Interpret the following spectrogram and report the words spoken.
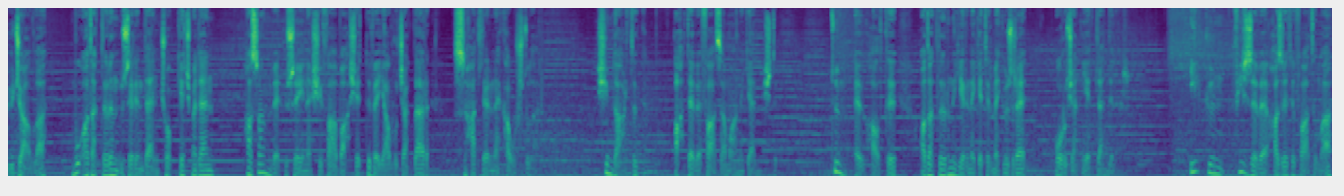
Yüce Allah bu adakların üzerinden çok geçmeden Hasan ve Hüseyin'e şifa bahşetti ve yavrucaklar sıhhatlerine kavuştular. Şimdi artık ahde vefa zamanı gelmişti. Tüm ev halkı adaklarını yerine getirmek üzere oruca niyetlendiler. İlk gün Fizze ve Hazreti Fatıma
